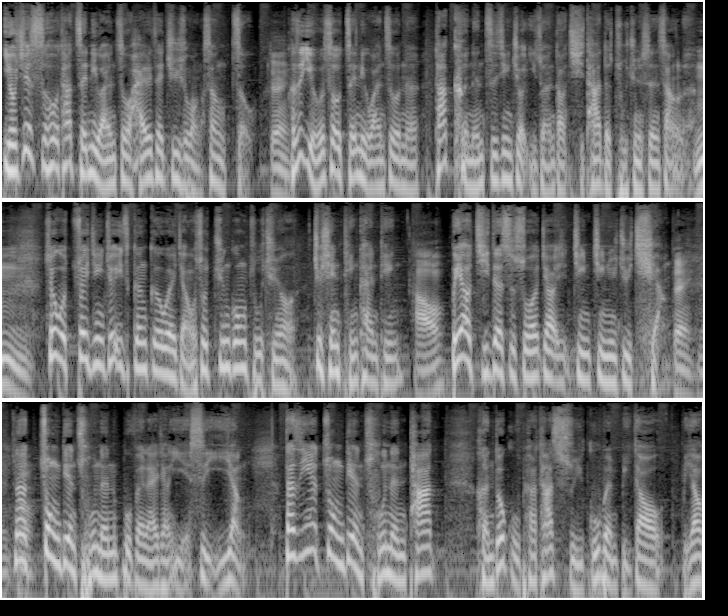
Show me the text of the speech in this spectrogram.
有些时候它整理完之后还会再继续往上走，对。可是有的时候整理完之后呢，它可能资金就移转到其他的族群身上了。嗯。所以我最近就一直跟各位讲，我说军工族群哦，就先停看听，好，不要急的是说就要进进去去抢。对。那重电储能的部分来讲也是一样，但是因为重电储能它很多股票它属于股本比较比较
